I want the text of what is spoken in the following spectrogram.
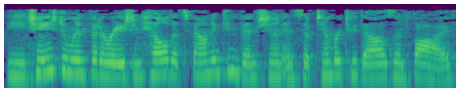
The Change to Win Federation held its founding convention in September 2005,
